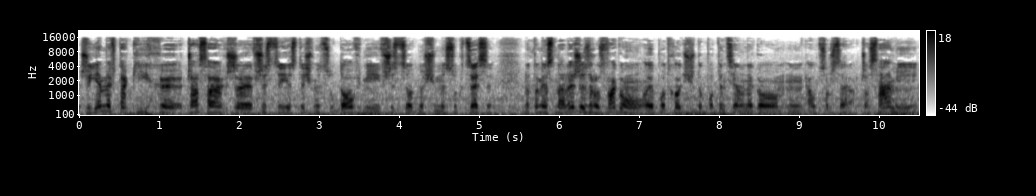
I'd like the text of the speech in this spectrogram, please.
żyjemy w takich e, czasach, że wszyscy jesteśmy cudowni, wszyscy odnosimy sukcesy. Natomiast należy z rozwagą e, podchodzić do potencjalnego mm, outsourcera. Czasami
